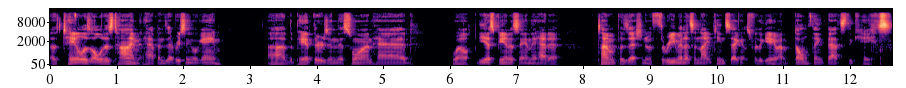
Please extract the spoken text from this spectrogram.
a tale as old as time. It happens every single game. Uh, the Panthers in this one had well, ESPN is saying they had a time of possession of three minutes and 19 seconds for the game. I don't think that's the case.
